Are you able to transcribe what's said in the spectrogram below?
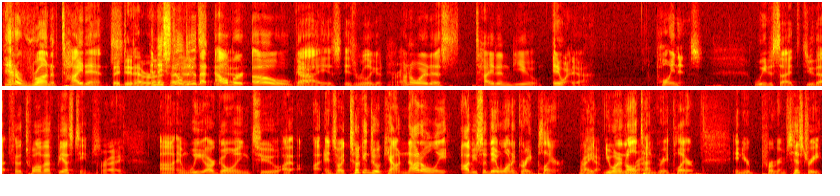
they had a run of tight ends. They did have a run and they still do. That Yeah. Albert O Yeah. guy is is really good. I don't know what it is. Tight end you. Anyway, Yeah. Point is, we decided to do that for the 12 FBS teams. Right. uh, and we are going to. I, I, and so I took into account not only obviously they want a great player, right? Yeah. You want an all-time Right. great player in your program's history,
